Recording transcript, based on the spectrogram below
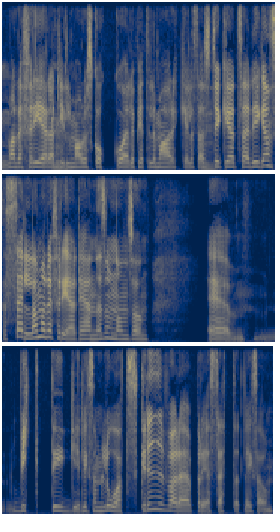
man refererar till Mauro Scocco eller Peter Lemark eller så, här, så tycker jag att här, det är ganska sällan man refererar till henne som någon sån eh, viktig liksom, låtskrivare på det sättet. Liksom.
